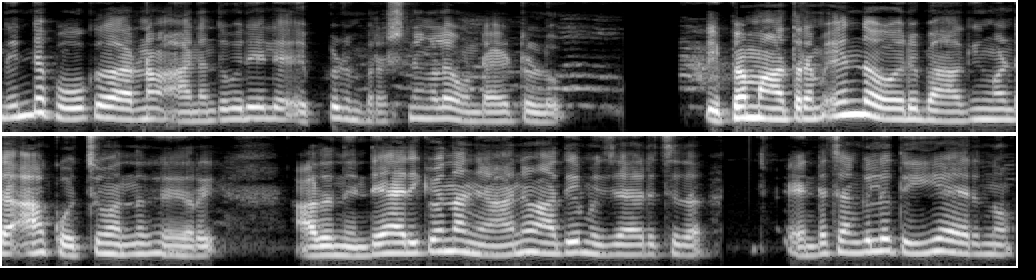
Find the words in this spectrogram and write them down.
നിന്റെ പോക്ക് കാരണം അനന്തപുരിയിൽ എപ്പോഴും പ്രശ്നങ്ങളെ ഉണ്ടായിട്ടുള്ളൂ. ഇപ്പം മാത്രം എന്തോ ഒരു ഭാഗ്യം കൊണ്ട് ആ കൊച്ചു വന്ന് കയറി. അത് നിന്റെ ആയിരിക്കുമെന്നാണ് ഞാനും ആദ്യം വിചാരിച്ചത്. എന്റെ ചങ്കിൽ തീയായിരുന്നു.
